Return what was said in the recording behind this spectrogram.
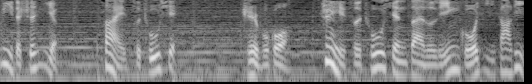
秘的身影再次出现，只不过这次出现在了邻国意大利。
